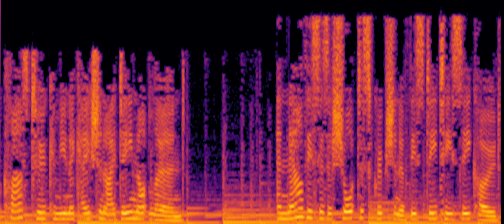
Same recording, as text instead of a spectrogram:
Class 2 communication ID not learned. And now this is a short description of this DTC code.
